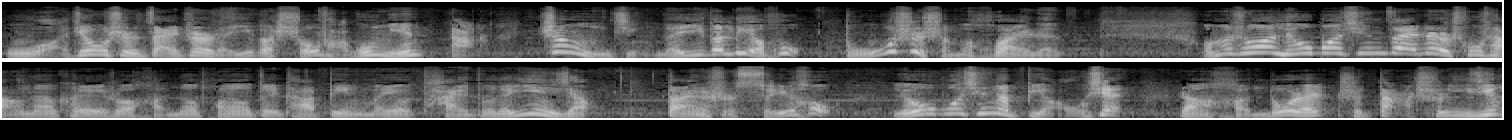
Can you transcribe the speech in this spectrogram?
我就是在这儿的一个守法公民啊，正经的一个猎户，不是什么坏人。我们说刘伯钦在这儿出场呢，可以说很多朋友对他并没有太多的印象。但是随后刘伯钦的表现让很多人是大吃一惊。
